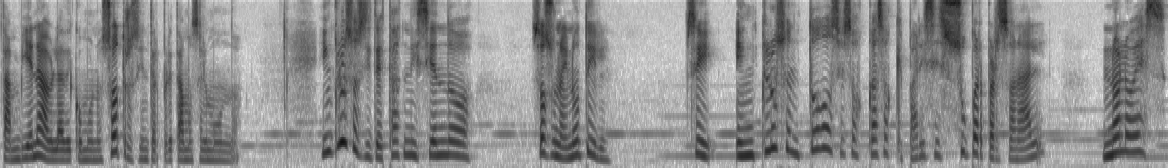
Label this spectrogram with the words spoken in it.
también habla de cómo nosotros interpretamos el mundo. Incluso si te estás diciendo, sos una inútil. Sí, incluso en todos esos casos que parece súper personal, no lo es.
